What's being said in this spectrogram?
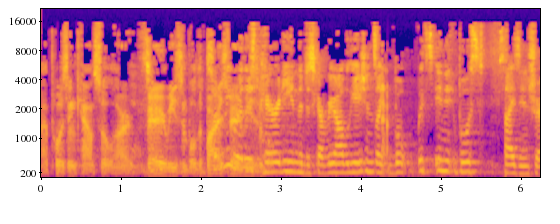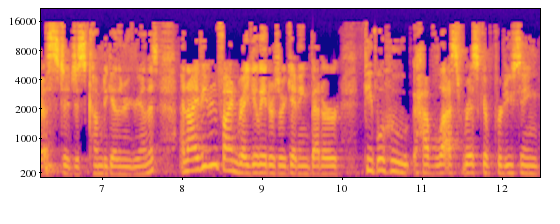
opposing counsel are Yeah, so- very reasonable. The bar is very where there's reasonable. parity in the discovery obligations, like bo- it's in both sides' interests to just come together and agree on this. And I've even find regulators are getting better. People who have less risk of producing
